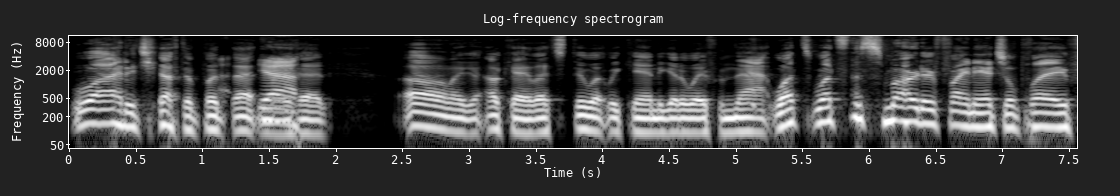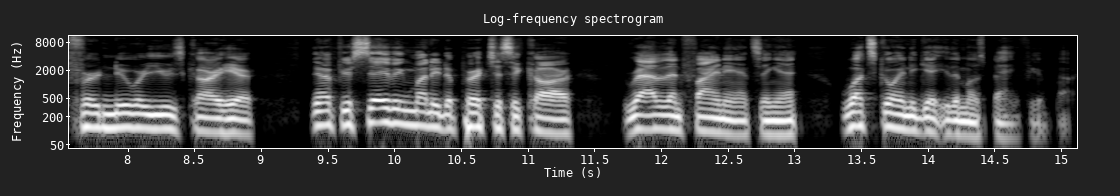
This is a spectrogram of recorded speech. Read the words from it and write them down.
Why did you have to put that uh, in yeah. my head? Oh my god. Okay, let's do what we can to get away from that. What's what's the smarter financial play for newer used car here? You know, if you're saving money to purchase a car rather than financing it, what's going to get you the most bang for your buck?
